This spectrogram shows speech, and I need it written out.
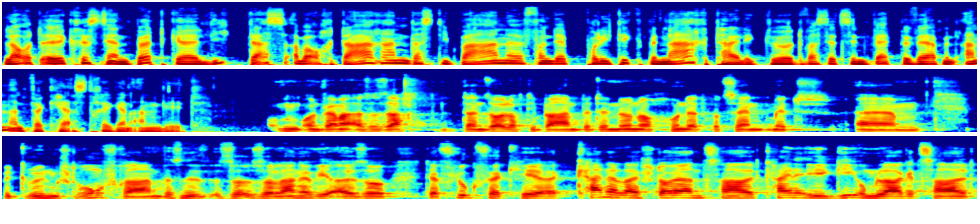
Laut äh, Christian Böttger liegt das aber auch daran, dass die Bahn von der Politik benachteiligt wird, was jetzt den Wettbewerb mit anderen Verkehrsträgern angeht. Und wenn man also sagt, dann soll doch die Bahn bitte nur noch 100 Prozent mit, ähm, mit grünem Strom fahren, wissen Sie, so, solange wie also der Flugverkehr keinerlei Steuern zahlt, keine EEG-Umlage zahlt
